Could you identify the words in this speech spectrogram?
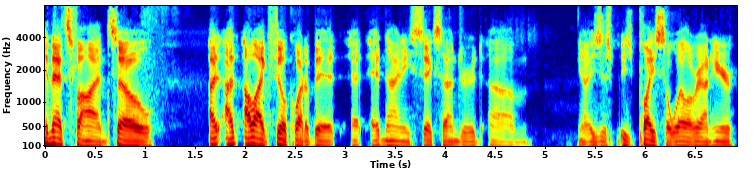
and that's fine. So I, I, I like Phil quite a bit at, at 9600. Um, you know, he's just he's played so well around here.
